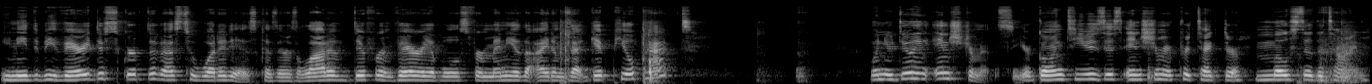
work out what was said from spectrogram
You need to be very descriptive as to what it is because there's a lot of different variables for many of the items that get peel packed. When you're doing instruments, you're going to use this instrument protector most of the time.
